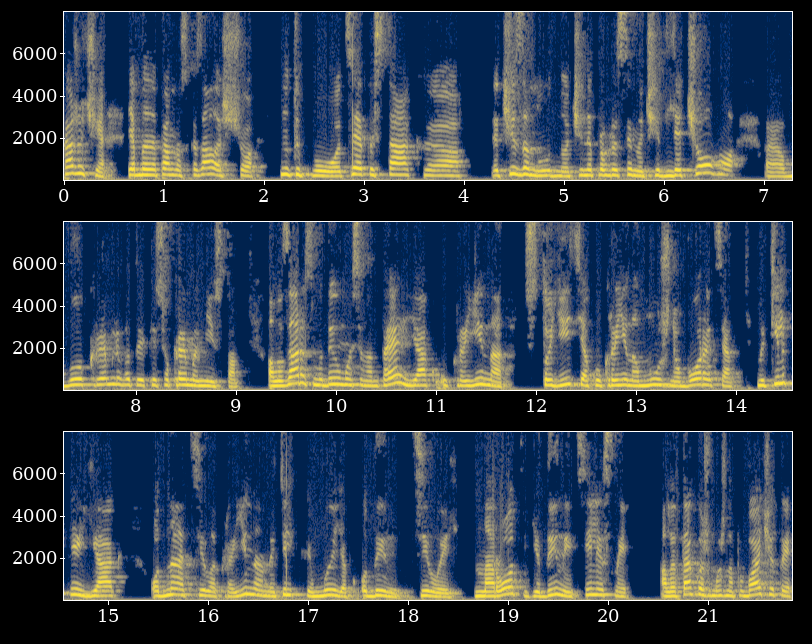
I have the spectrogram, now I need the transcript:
кажучи, я б напевно сказала, що ну, типу, це якось так. Чи занудно, чи не прогресивно, чи для чого е, виокремлювати якесь окреме місто? Але зараз ми дивимося на те, як Україна стоїть, як Україна мужньо бореться не тільки як одна ціла країна, не тільки ми, як один цілий народ, єдиний цілісний, але також можна побачити,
